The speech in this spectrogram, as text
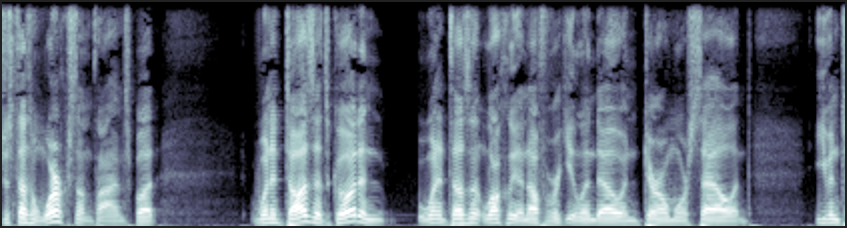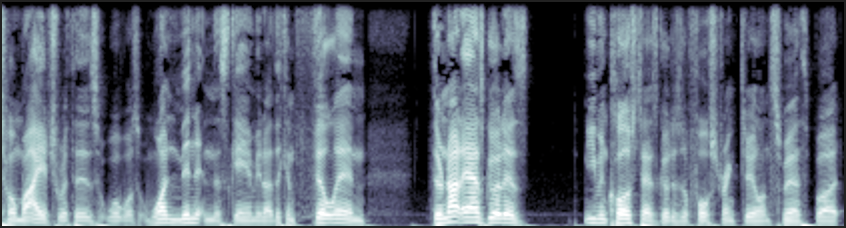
just doesn't work sometimes. But when it does, it's good, and when it doesn't, luckily enough, Ricky Lindo and Darryl Morsell and even Tomaic with his what was one minute in this game, you know, they can fill in. They're not as good as even close to as good as a full strength Jalen Smith, but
